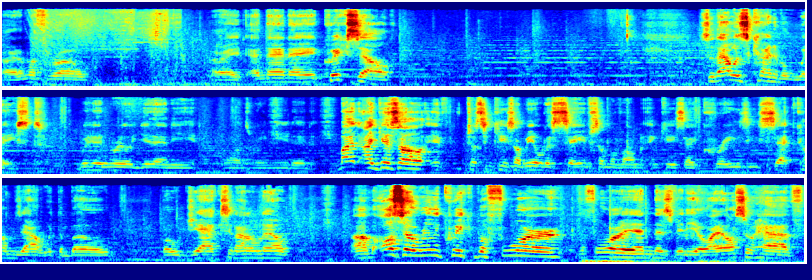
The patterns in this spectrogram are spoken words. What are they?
Alright, I'm going to throw. Alright, and then a quick sell. So that was kind of a waste. We didn't really get any ones we needed. But I guess I'll, if just in case, I'll be able to save some of them in case that crazy set comes out with the Bo, Bo Jackson. I don't know. Um, also, really quick before before I end this video, I also have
